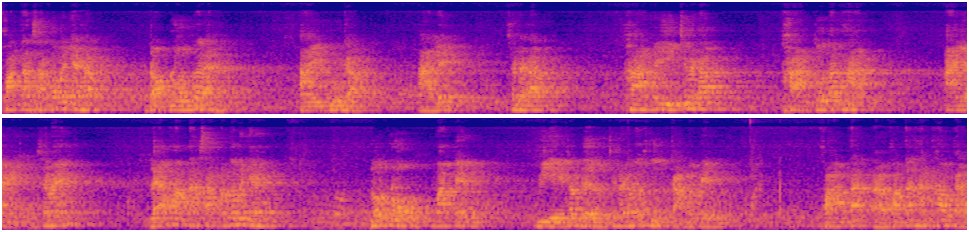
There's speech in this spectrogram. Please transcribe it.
ความต่างศักย์ก็เป็นไงครับดรอปลงเท่าไหร่ I คูณกับ R เล็กใช่ไหมครับ ผ่านไปอีกใช่ไหมครับ ผ่านตัวต้านทาน R ใหญ่ใช่ไหมแล้วความต่างศักย์มันก็เป็นไงลดลงมาเป็น VA เท่าเดิมใช่ไหมก็คือกลับมาเป็นความต้านความต้านทานเท่ากัน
